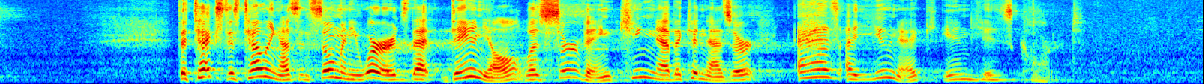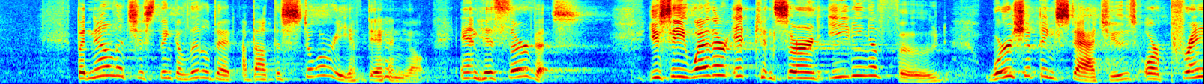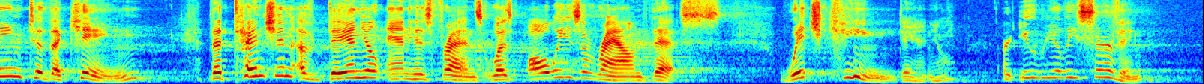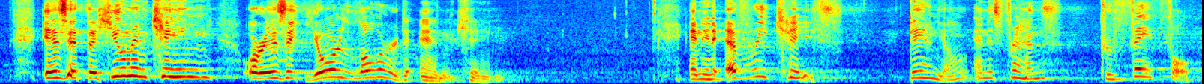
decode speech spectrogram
The text is telling us in so many words that Daniel was serving King Nebuchadnezzar as a eunuch in his court. But now let's just think a little bit about the story of Daniel and his service. You see, whether it concerned eating of food, worshiping statues, or praying to the king, the tension of Daniel and his friends was always around this which king, Daniel, are you really serving? Is it the human king or is it your Lord and King? And in every case, Daniel and his friends proved faithful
